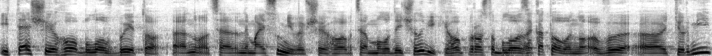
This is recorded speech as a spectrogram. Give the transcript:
І те, що його було вбито, ну це немає сумнівів, що його це молодий чоловік. Його просто було закатовано в е, тюрмі.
